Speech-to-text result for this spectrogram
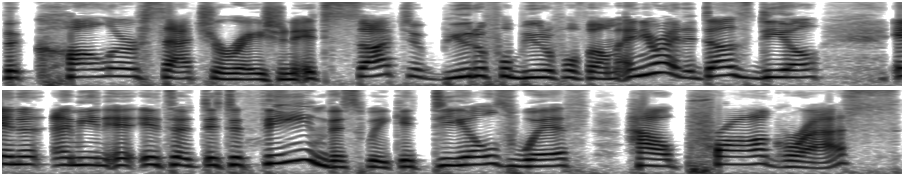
the color saturation. It's such a beautiful, beautiful film. And you're right, it does deal in. A, I mean, it, it's a it's a theme this week. It deals with how progress,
